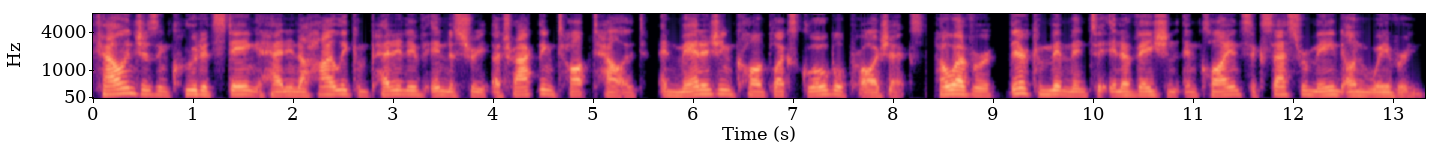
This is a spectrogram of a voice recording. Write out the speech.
Challenges included staying ahead in a highly competitive industry, attracting top talent, and managing complex global projects. However, their commitment to innovation and client success remained unwavering.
